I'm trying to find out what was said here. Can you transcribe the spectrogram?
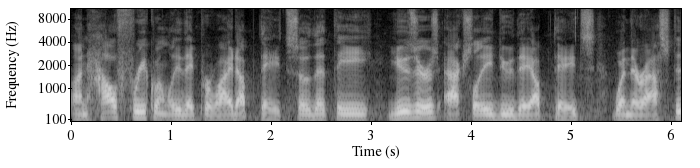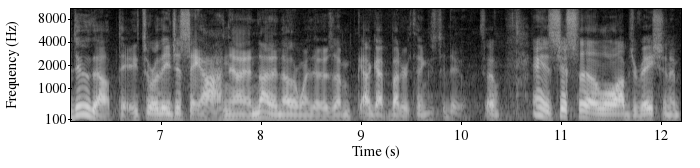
on how frequently they provide updates so that the users actually do the updates when they're asked to do the updates, or they just say, ah, no, not another one of those. I'm, I got better things to do. So, and it's just a little observation. I'm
